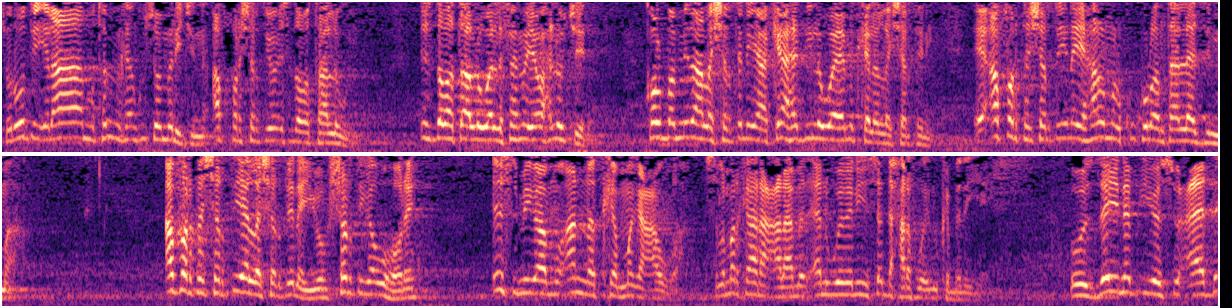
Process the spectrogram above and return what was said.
shuruuddii ilaa mutamimkaan ku soo mari jirnay. Afar shardi oo isdaba taallo wey isdaba taallo waa la fahmaya wax loo jeeda. Kolba midaa la shardinayaa kaa haddii la waaya mid kale la shardini ee afarta shardi inay hal mal ku kulantaa laazim ma ah afarta shardiyee la shardinayo shardiga u hore ismiga mu'anadka magaca u ah. Isla markaana calaamad aan wadanin saddex xaraf waa inuu ka badan yahay. Oo zaynab iyo sucaade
